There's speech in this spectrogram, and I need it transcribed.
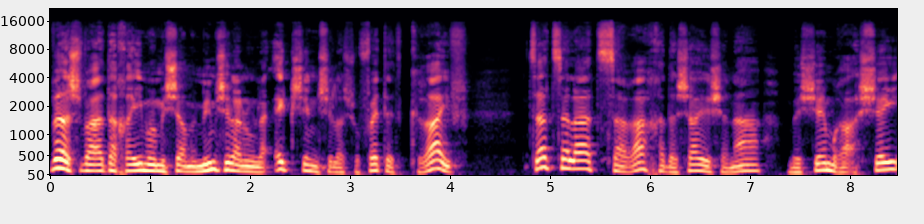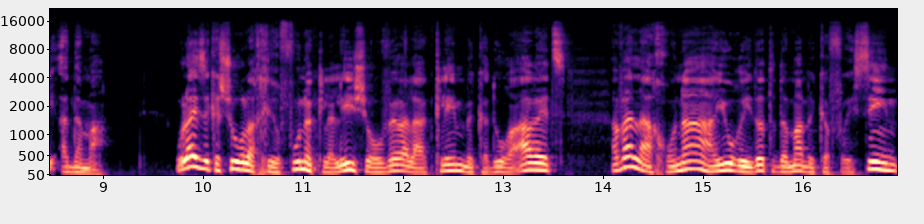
והשוואת החיים המשעממים שלנו לאקשן של השופטת קרייף, צצה לה צרה חדשה ישנה בשם רעשי אדמה. אולי זה קשור לחרפון הכללי שעובר על האקלים בכדור הארץ, אבל לאחרונה היו רעידות אדמה בקפריסין,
